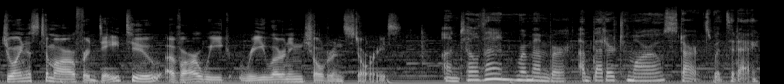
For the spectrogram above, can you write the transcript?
Join us tomorrow for day two of our week relearning children's stories. Until then, remember, a better tomorrow starts with today.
